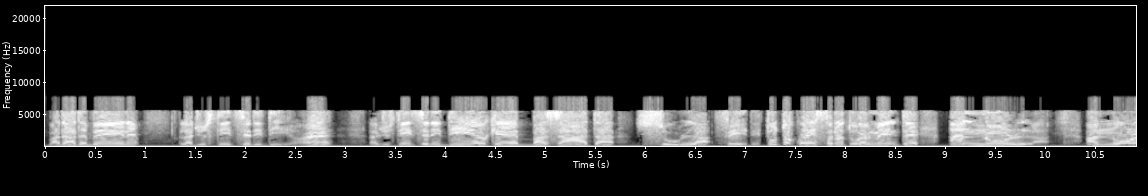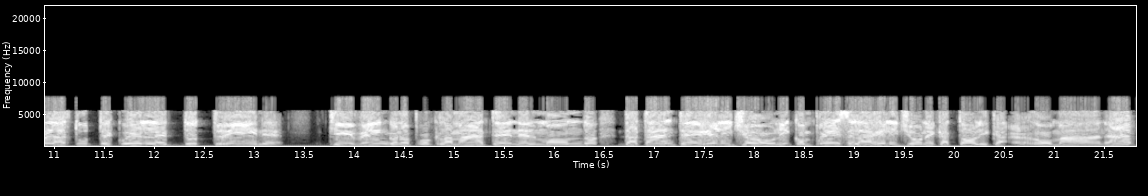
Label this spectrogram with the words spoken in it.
Badate bene, la giustizia di Dio, eh? La giustizia di Dio che è basata sulla fede. Tutto questo naturalmente annulla, annulla tutte quelle dottrine che vengono proclamate nel mondo da tante religioni, comprese la religione cattolica romana,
